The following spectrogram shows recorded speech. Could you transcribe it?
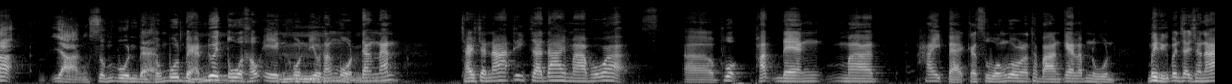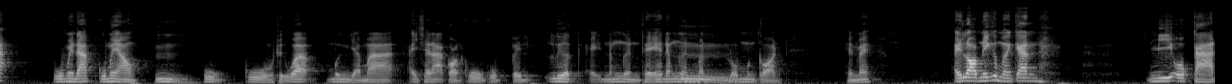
นะ อย่างสมบูรณ์แบบ สมบูรณ์แบบด้วยตัวเขาเองคนเดียวทั้งหมดอืมดังนั้นชัยชนะที่จะได้มาเพราะว่าเอ่อพวกพักแดงมาให้แปดกระทรวงร่วมรัฐบาลแก้รัฐธรรมนูน ไม่ถือเป็นชัยชนะ กูไม่นับ กูไม่เอา อืมกูกูถือว่ามึงอย่ามาไอชนะก่อนกูกูไปเลือกไอ้น้ำเงินเทให้น้ำเงินมันอืมล้มมึงก่อน เห็นไหมไอ้รอบนี้ก็เหมือนกัน มีโอกาส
